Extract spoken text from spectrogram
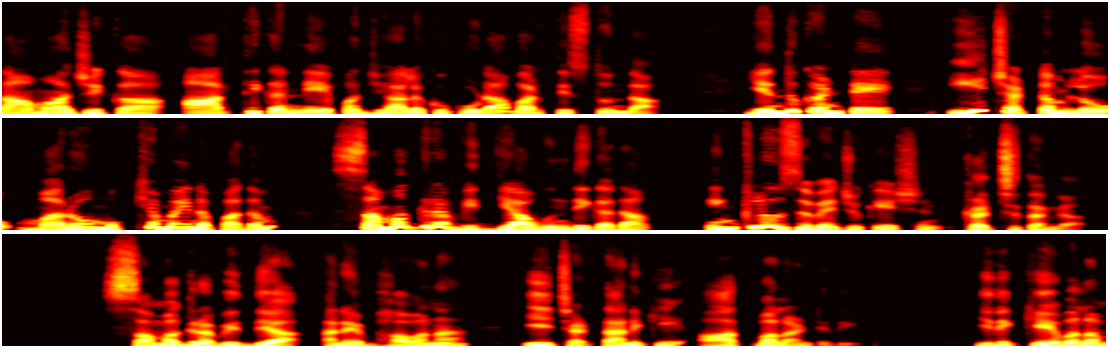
సామాజిక ఆర్థిక నేపథ్యాలకు కూడా వర్తిస్తుందా? ఎందుకంటే ఈ చట్టంలో మరో ముఖ్యమైన పదం సమగ్ర విద్య ఉంది గదా ఇంక్లూజివ్ ఎడ్యుకేషన్ ఖచ్చితంగా. సమగ్ర విద్య అనే భావన ఈ చట్టానికి ఆత్మలాంటిది ఇది కేవలం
